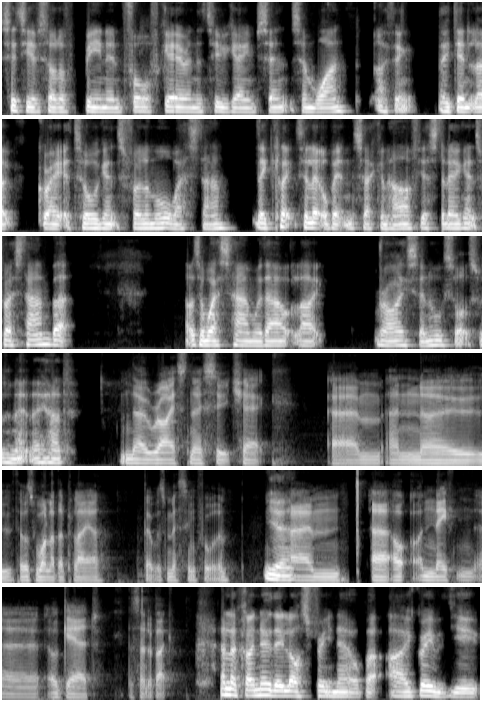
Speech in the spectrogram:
City have sort of been in fourth gear in the two games since and won. I think they didn't look great at all against Fulham or West Ham. They clicked a little bit in the second half yesterday against West Ham, but that was a West Ham without like Rice and all sorts, wasn't it? They had no Rice, no Souček, um, and no. There was one other player that was missing for them. Yeah. Um, uh, Nathan uh, Aguerd, the centre back. And look, I know they lost 3 0, but I agree with you.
